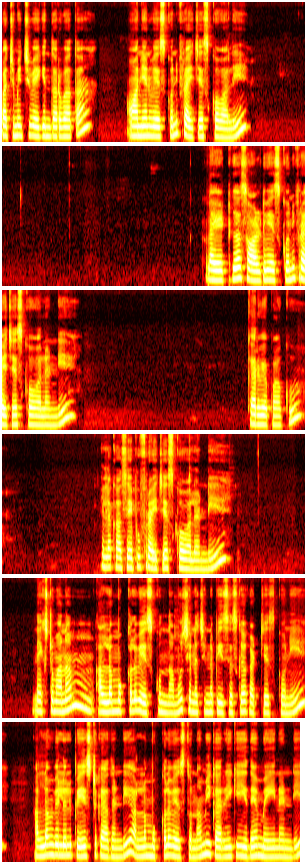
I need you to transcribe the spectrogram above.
పచ్చిమిర్చి వేగిన తర్వాత ఆనియన్ వేసుకొని ఫ్రై చేసుకోవాలి. లైట్గా సాల్ట్ వేసుకొని ఫ్రై చేసుకోవాలండి. కరివేపాకు. ఇలా కాసేపు ఫ్రై చేసుకోవాలండి. నెక్స్ట్ మనం అల్లం ముక్కలు వేసుకుందాము. చిన్న చిన్న పీసెస్గా కట్ చేసుకొని. అల్లం వెల్లుల్లి పేస్ట్ కాదండి. అల్లం ముక్కలు వేస్తున్నాం. ఈ కర్రీకి ఇదే మెయిన్ అండి.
